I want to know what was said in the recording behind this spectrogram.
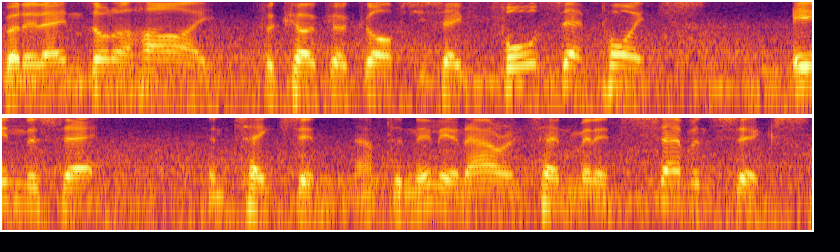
but it ends on a high for Coco Gauff. She saved four set points in the set and takes it after nearly an hour and 10 minutes, 7-6.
